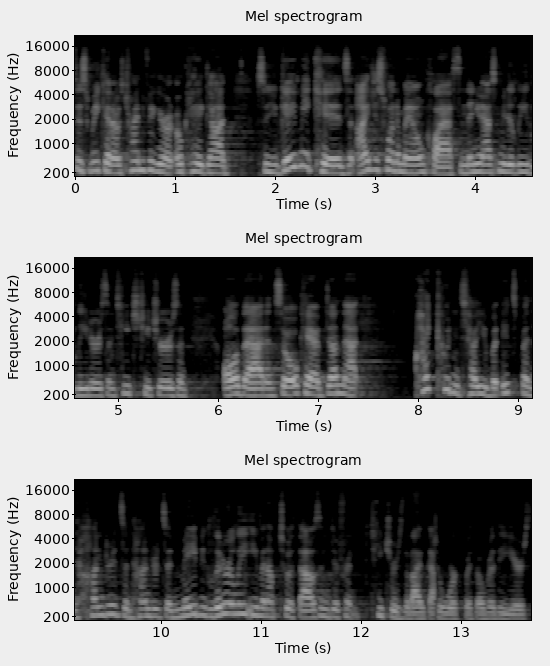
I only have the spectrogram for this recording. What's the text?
this weekend, I was trying to figure out okay, God, so you gave me kids and I just went in my own class, and then you asked me to lead leaders and teach teachers and all of that. And so, okay, I've done that. I couldn't tell you, but it's been hundreds and hundreds, and maybe literally even up to a thousand different teachers that I've got to work with over the years.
